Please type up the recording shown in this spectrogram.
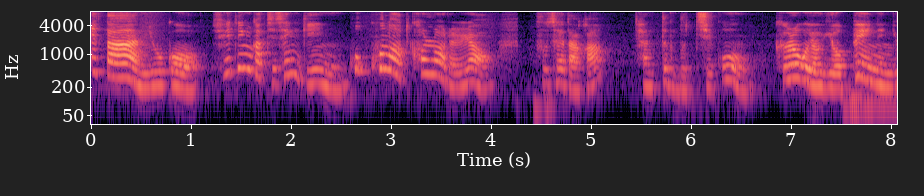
일단 이거 shading같이 생긴 코코넛 컬러를요 붓에다가 잔뜩 묻히고 그리고 여기 옆에 있는 이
